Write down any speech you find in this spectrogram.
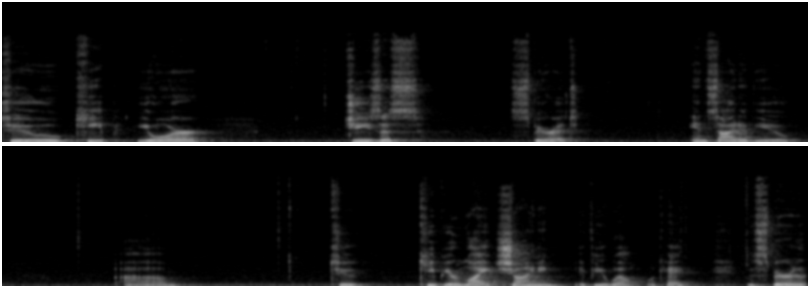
to keep your Jesus spirit inside of you. Um, to keep your light shining, if you will, okay? The Spirit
